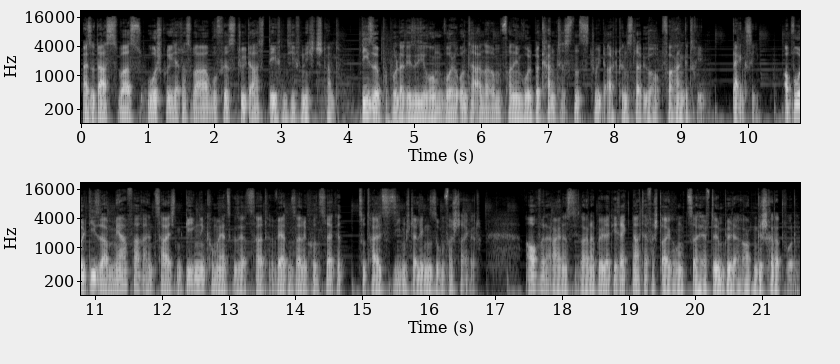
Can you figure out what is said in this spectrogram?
Also das, was ursprünglich etwas war, wofür Street Art definitiv nicht stand. Diese Popularisierung wurde unter anderem von dem wohl bekanntesten Street Art Künstler überhaupt vorangetrieben, Banksy. Obwohl dieser mehrfach ein Zeichen gegen den Kommerz gesetzt hat, werden seine Kunstwerke zu teils siebenstelligen Summen versteigert. Auch wenn eines seiner Bilder direkt nach der Versteigerung zur Hälfte im Bilderrahmen geschreddert wurde.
